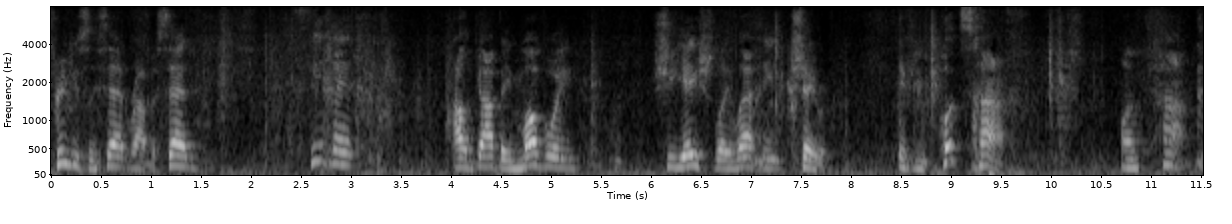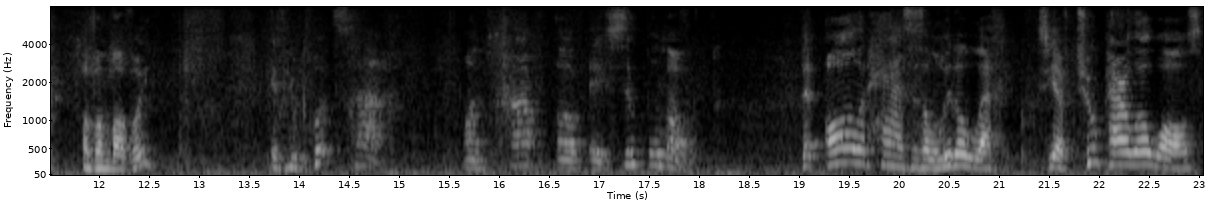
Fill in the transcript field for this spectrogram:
Previously said, Rabba said, Al gabe mavoi sheyesh. If you put schach on top of a mavoi, if you put schach on top of a simple mavoi, that all it has is a little lechi. So you have two parallel walls,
